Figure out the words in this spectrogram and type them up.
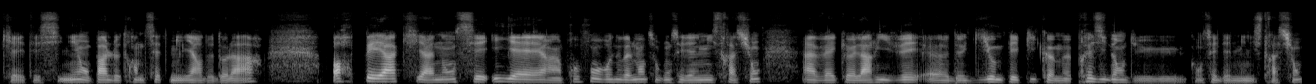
qui a été signé. On parle de 37 milliards de dollars. Orpea qui a annoncé hier un profond renouvellement de son conseil d'administration avec l'arrivée de Guillaume Pépi comme président du conseil d'administration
